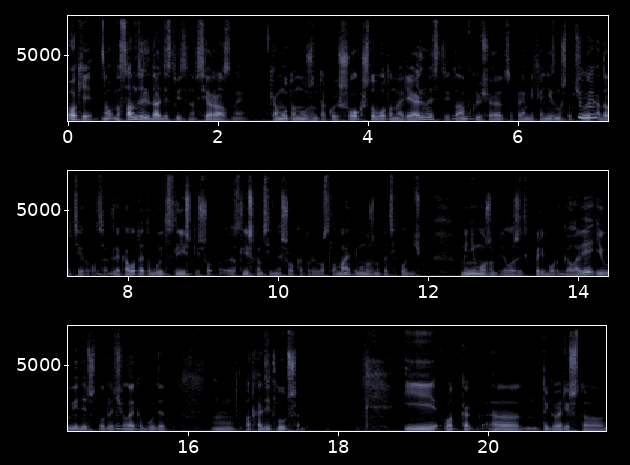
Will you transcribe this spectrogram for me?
Окей, ну на самом деле, да, действительно, все разные. Кому-то нужен такой шок, что вот она реальность, и там Мгм. включаются прям механизмы, чтобы человек Мгм. адаптировался. Для кого-то это будет слишком, шок, э, слишком сильный шок, который его сломает, ему нужно потихонечку. Мы не можем приложить прибор к голове и увидеть, что для Мгм. человека будет м, подходить лучше. И вот как э, ты говоришь, что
